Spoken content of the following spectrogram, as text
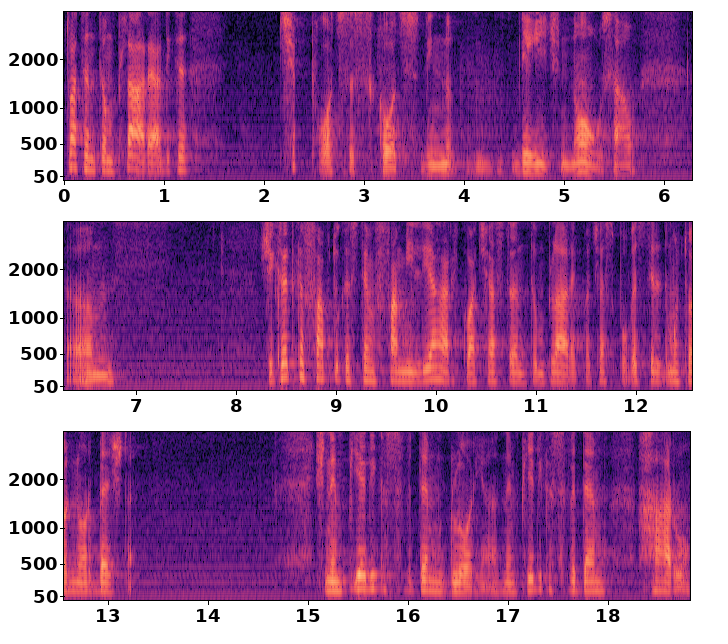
toată întâmplarea, adică ce poți să scoți din, de aici nou sau... Um, și cred că faptul că suntem familiari cu această întâmplare, cu această povestire, de multe ori ne orbește. Și ne împiedică să vedem gloria, ne împiedică să vedem harul,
